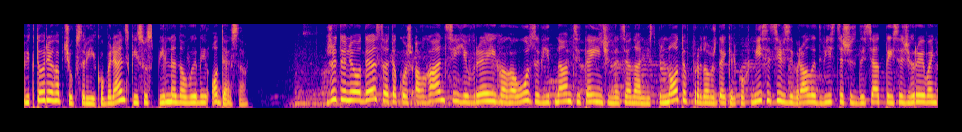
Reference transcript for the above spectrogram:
Вікторія Гапчук, Сергій Кобилянський, Суспільне новини, Одеса. Жителі Одеси, а також афганці, євреї, гагаузи, в'єтнамці та інші національні спільноти впродовж декількох місяців зібрали 260 тисяч гривень,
